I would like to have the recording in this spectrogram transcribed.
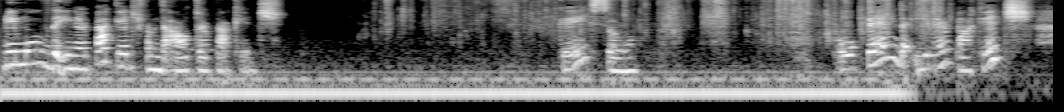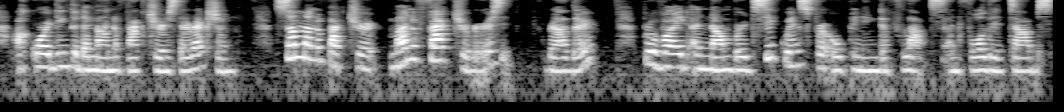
Remove the inner package from the outer package. Okay, so open the inner package according to the manufacturer's direction. Some manufacturer, manufacturers Rather, provide a numbered sequence for opening the flaps and folded tabs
